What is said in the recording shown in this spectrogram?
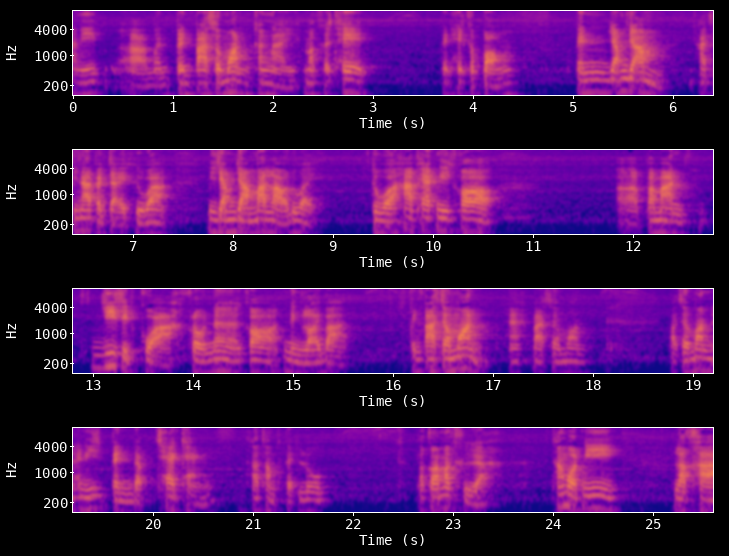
ันนี้อ่าเหมือนเป็นปลาแซลมอนข้างในมะเขือเทศ เป็นเห็ดกระป๋อง เป็นยำยำอะที่น่าแปลกใจคือว่ามียำยำบ้านเราด้วย ตัว 5 แพ็คนี้ก็ประมาณ 20 กว่าโครเนอร์ก็ 100 บาท เป็นปลาแซลมอนนะปลาแซลมอนปลาแซลมอน อันนี้เป็นแบบแช่แข็ง ถ้าทำเป็นรูป แล้วก็มะเขือ ทั้งหมดนี่ราคา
